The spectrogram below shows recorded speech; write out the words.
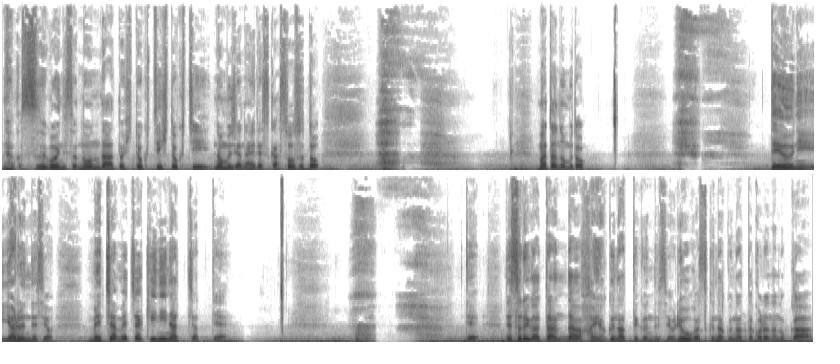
なんかすごいんですよ。飲んだ後一口一口飲むじゃないですか。そうすると、はぁ、また飲むと、っていう風にやるんですよ。めちゃめちゃ気になっちゃって、って。で、それがだんだん速くなってくんですよ。量が少なくなったからなのか、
